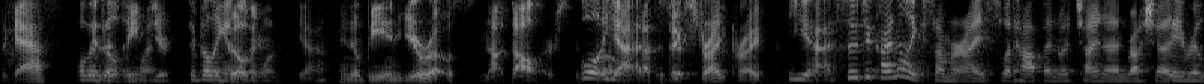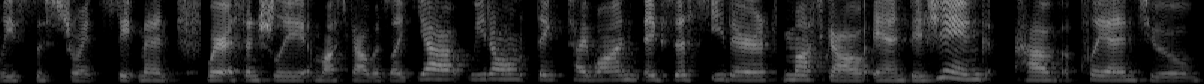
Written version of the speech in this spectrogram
the gas. Well, they're building one. They're building, they're building one. Yeah. And it'll be in euros, not dollars. And well, so yeah, that's a big so, strike, right? Yeah. So to kind of like summarize what happened with China and Russia, they released this joint statement statement where essentially Moscow was like, yeah, we don't think Taiwan exists either. Moscow and Beijing have a plan to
